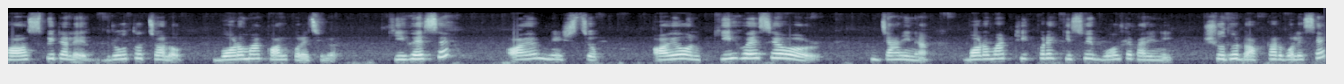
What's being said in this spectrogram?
হসপিটালে দ্রুত চলো, বড় মা কল করেছিল। কি হয়েছে? অয়ন নিশ্চুপ। অয়ন, কি হয়েছে ওর? জানি না। বড় মা ঠিক করে কিছুই বলতে পারিনি। শুধু ডক্টর বলেছে,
